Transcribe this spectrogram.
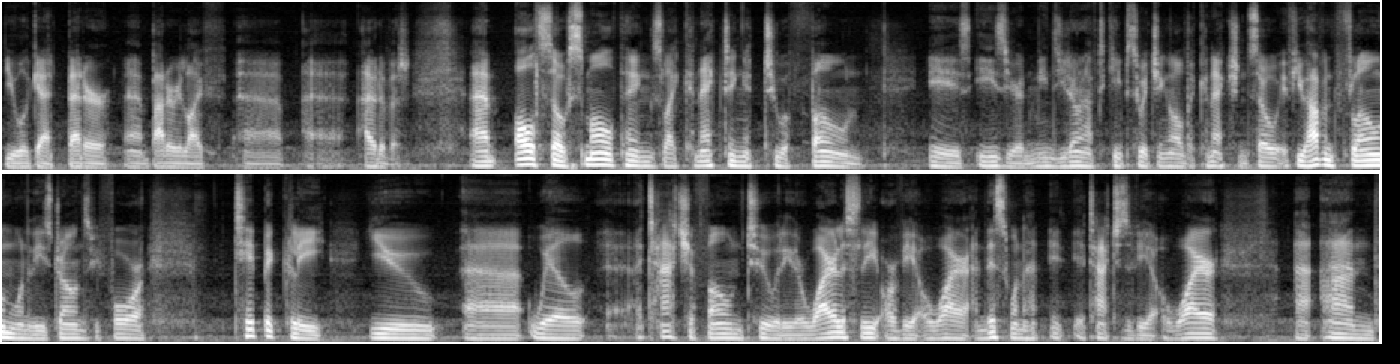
you will get better um, battery life uh, uh, out of it. Um, also, small things like connecting it to a phone is easier. It means you don't have to keep switching all the connections. So, if you haven't flown one of these drones before, typically you uh, will uh, attach a phone to it either wirelessly or via a wire, and this one attaches via a wire. Uh, and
